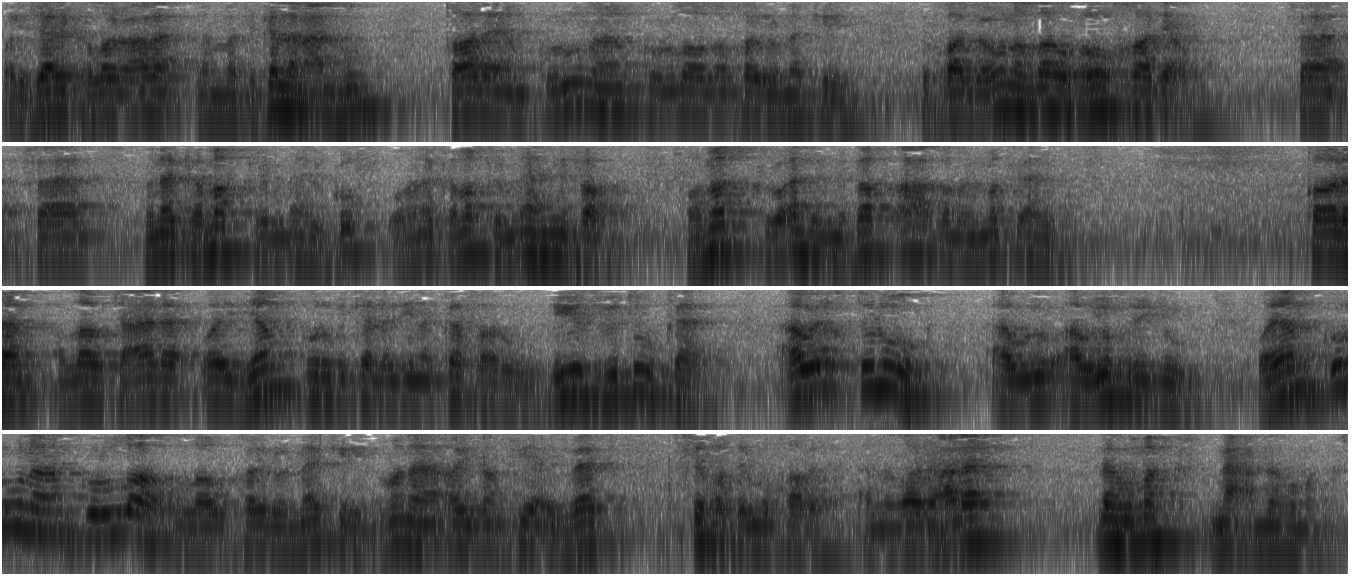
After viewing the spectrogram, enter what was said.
ولذلك الله تعالى لما تكلم عنهم قال يمكرون يمكر الله والله خير الماكرين. يخادعون الله وهو خادعهم. فهناك مكر من أهل الكفر وهناك مكر من أهل النفاق. ومكر أهل النفاق أعظم من مكر أهل الكفر. قال الله تعالى وإذ يمكر بك الذين كفروا ليثبتوك أو يقتلوك أو أو يخرجوك. ويمكرون يمكر الله الله خير الماكرين. هنا أيضا فيها إثبات صفة المقابلة. أن الله تعالى له مكر. نعم له مكر.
